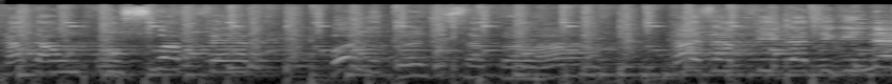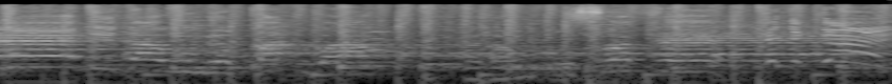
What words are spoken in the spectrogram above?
Cada um com sua fé, olho grande sai a figa de Guiné, me dá o meu patuá. Cada um com sua fé. Que que tem?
